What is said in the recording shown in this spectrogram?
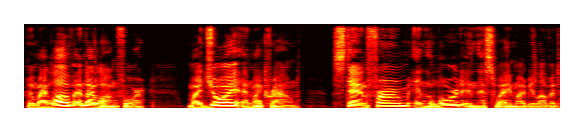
whom I love and I long for, my joy and my crown, stand firm in the Lord in this way, my beloved.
